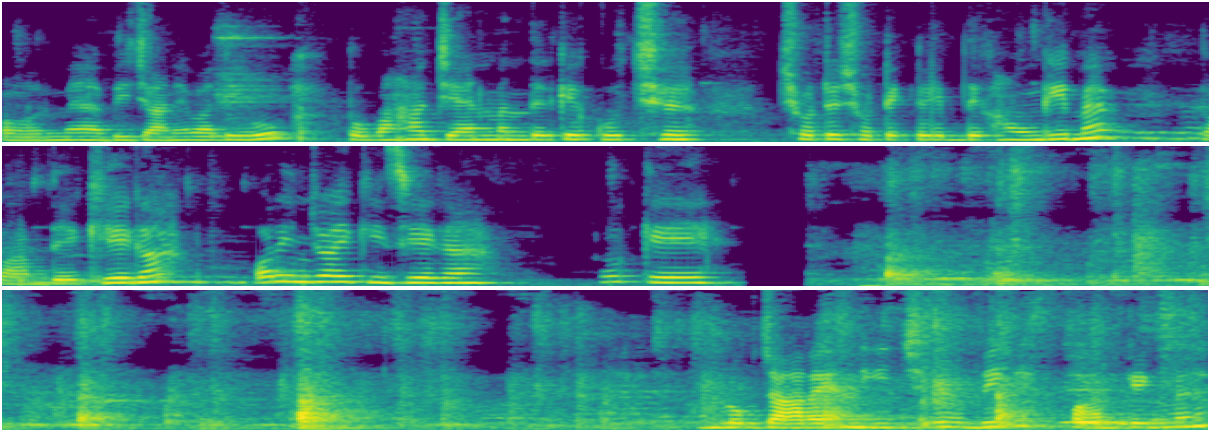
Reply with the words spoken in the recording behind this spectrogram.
और मैं अभी जाने वाली हूँ। तो वहाँ जैन मंदिर के कुछ छोटे छोटे क्लिप दिखाऊँगी मैं। तो आप देखिएगा और इन्जॉय कीजिएगा। ओके। हम लोग जा रहे हैं नीचे अभी पार्किंग में।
